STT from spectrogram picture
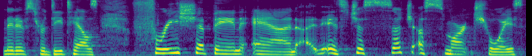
for details, free shipping, and it's just such a smart choice.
